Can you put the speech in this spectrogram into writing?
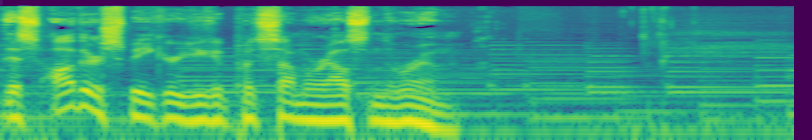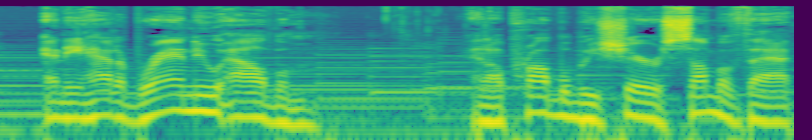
this other speaker you could put somewhere else in the room and he had a brand new album. And I'll probably share some of that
